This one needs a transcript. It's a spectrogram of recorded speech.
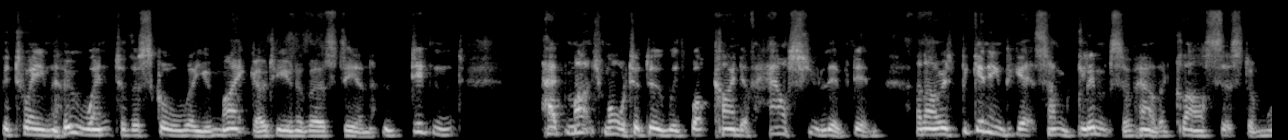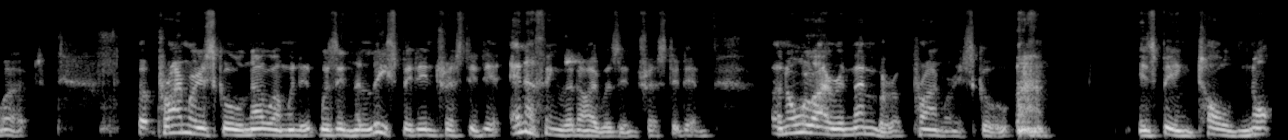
between who went to the school where you might go to university and who didn't had much more to do with what kind of house you lived in. And I was beginning to get some glimpse of how the class system worked. At primary school, no one was in the least bit interested in anything that I was interested in. And all I remember of primary school is being told not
